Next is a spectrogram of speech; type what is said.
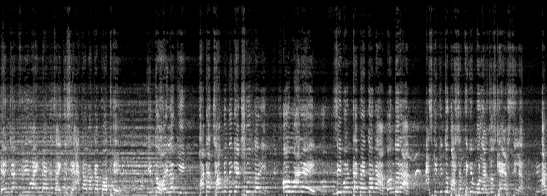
টেনশন ফ্রি মাইন্ডে আমি যাইতেছি আঁকা বাঁকা পথে। কিন্তু হইল কি, হঠাৎ সামনে থেকে এক সুন্দরী, ও মারে জীবনটা বেদনা। বন্ধুরা, আজকে কিন্তু বাসা থেকে মুলার জুস খেয়ে আসছিলাম, আর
